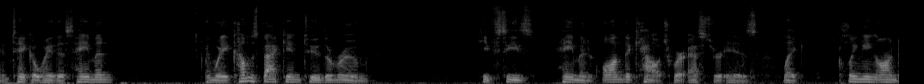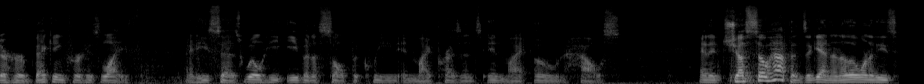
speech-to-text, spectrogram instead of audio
and take away this Haman. And when he comes back into the room, he sees Haman on the couch where Esther is, like clinging onto her, begging for his life. And he says, Will he even assault the queen in my presence, in my own house? And it just so happens, again, another one of these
